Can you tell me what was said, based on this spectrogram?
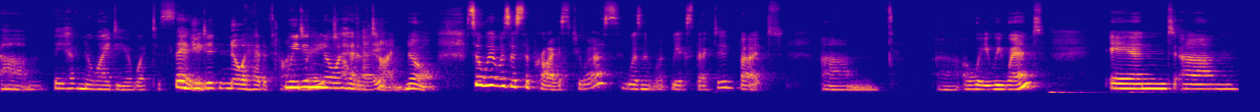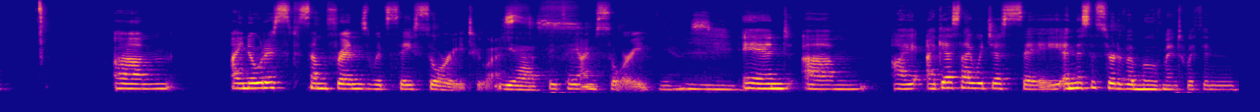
um, they have no idea what to say. And you didn't know ahead of time. We didn't right? know ahead Okay. of time, no. So it was a surprise to us. It wasn't what we expected, but um, uh, away we went. And um, um, I noticed some friends would say sorry to us. Yes. They'd say, I'm sorry. yes And um, I, I guess I would just say, and this is sort of a movement within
